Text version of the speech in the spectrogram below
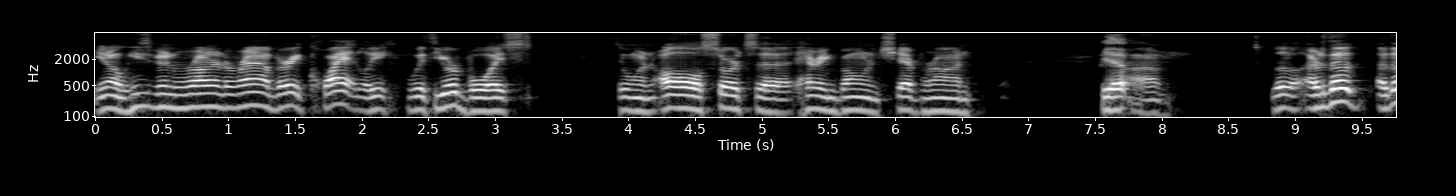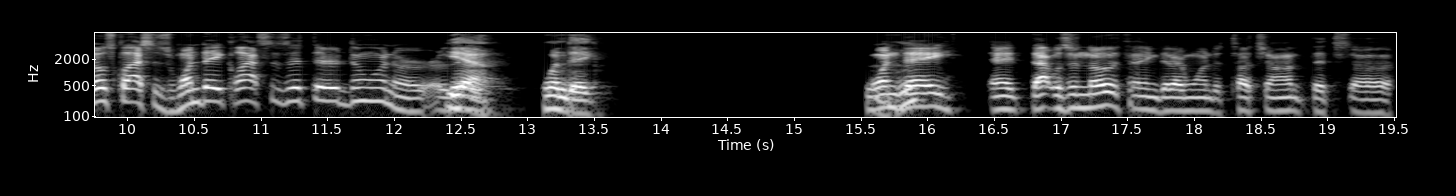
you know, he's been running around very quietly with your boys, doing all sorts of herringbone and chevron. Yep. Um, little are those are those classes one day classes that they're doing, or are they yeah. One day. one Mhm. day? And that was another thing that I wanted to touch on. That's uh,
